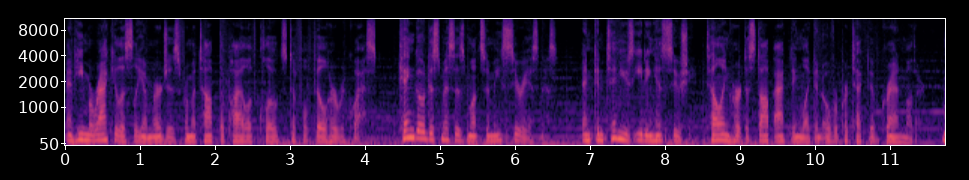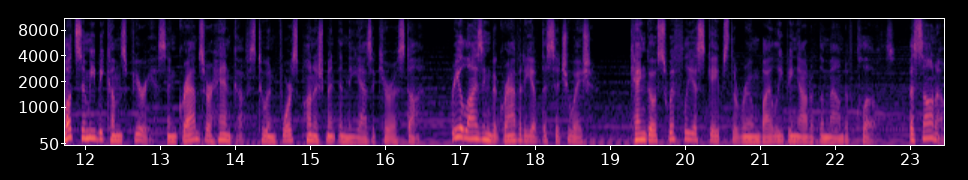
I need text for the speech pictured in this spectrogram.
and he miraculously emerges from atop the pile of clothes to fulfill her request. Kengo dismisses Mutsumi's seriousness and continues eating his sushi, telling her to stop acting like an overprotective grandmother. Mutsumi becomes furious and grabs her handcuffs to enforce punishment in the Yozakura style. Realizing the gravity of the situation, Kengo swiftly escapes the room by leaping out of the mound of clothes. Asano,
